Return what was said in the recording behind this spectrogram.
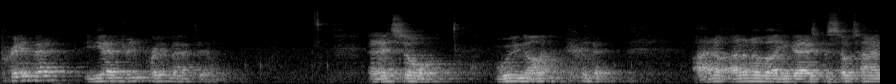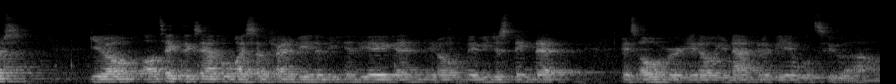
pray it back. If you had a dream, pray it back to Him. And then, so, moving on. I don't, I don't know about you guys, but sometimes, you know, I'll take the example of myself trying to be in the NBA again. You know, maybe you just think that it's over. You know, you're not going to be able to um,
